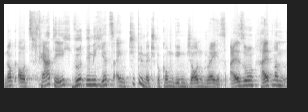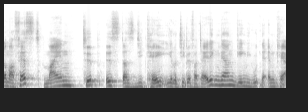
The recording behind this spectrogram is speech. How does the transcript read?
Knockouts fertig, wird nämlich jetzt ein Titelmatch bekommen gegen Jordan Grace. Also halt man nochmal fest, mein Tipp ist, dass DK ihre Titel verteidigen werden gegen die guten MK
